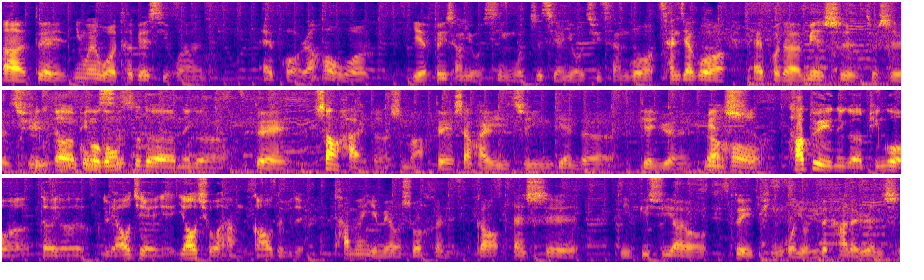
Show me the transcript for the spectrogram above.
呃，对，因为我特别喜欢 Apple，然后我也非常有幸，我之前有去参过参加过 Apple 的面试，就是去苹呃苹果公公司的那个对上海的是吗？对上海直营店的店员，面试然后他对那个苹果的了解要求很高，对不对？他们也没有说很高，但是你必须要有对苹果有一个他的认识，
